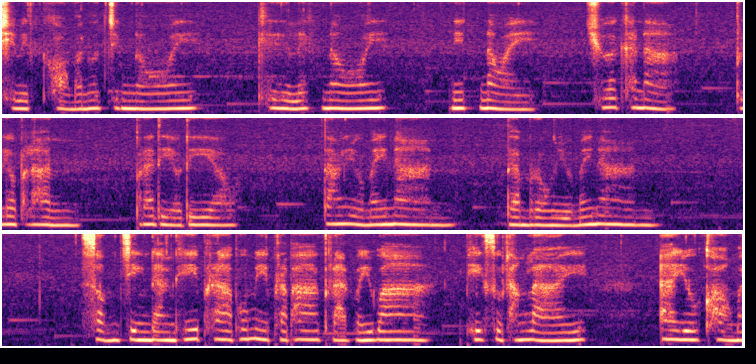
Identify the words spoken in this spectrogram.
ชีวิตของมนุษย์จึงน้อย คือเล็กน้อย นิดหน่อย ช่วขณะ เปรียวพลัน ประเดียวเดียว ตั้งอยู่ไม่นานดำรงอยู่ไม่นาน สมจริงดังที่พระผู้มีพระภาคตรัสไว้ว่า ภิกษุทั้งหลาย อายุของม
